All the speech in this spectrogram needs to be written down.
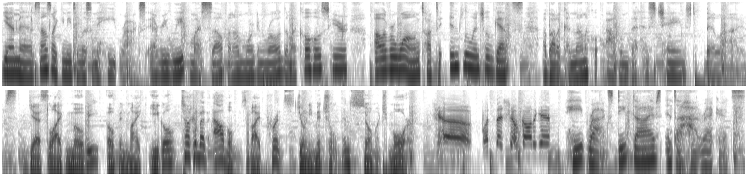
Yeah, man. Sounds like you need to listen to Heat Rocks. Every week, myself and I'm Morgan Rhodes and my co-host here, Oliver Wang, talk to influential guests about a canonical album that has changed their lives. Guests like Moby, Open Mike Eagle, talk about albums by Prince, Joni Mitchell, and so much more. Yo, what's that show called again? Heat Rocks deep dives into hot records.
